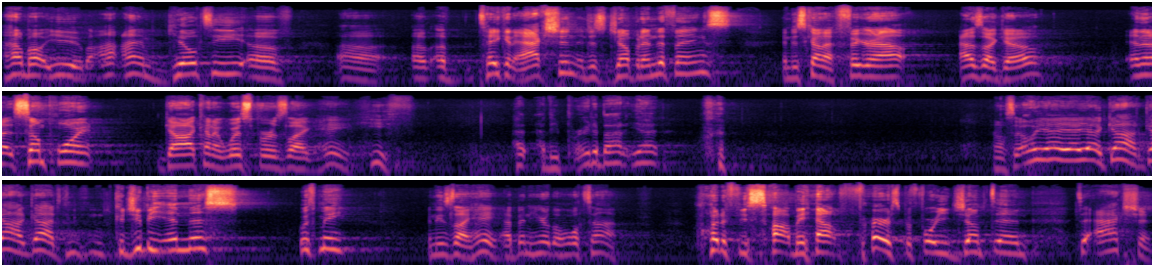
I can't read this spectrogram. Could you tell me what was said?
How about you? I, I am guilty of, uh, of, of taking action and just jumping into things and just kind of figuring out as I go. And then at some point, God kind of whispers, like, hey, Heath, have you prayed about it yet? and I'll say, oh, yeah, yeah, yeah, God, God, God, could you be in this with me? And he's like, hey, I've been here the whole time. What if you sought me out first before you jumped in to action?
